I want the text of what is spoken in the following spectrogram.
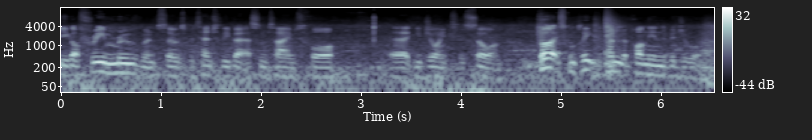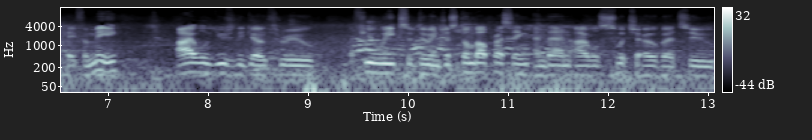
you got free movement, so it's potentially better sometimes for uh, your joints and so on. But it's completely dependent upon the individual. Okay, for me, I will usually go through a few weeks of doing just dumbbell pressing, and then I will switch it over to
